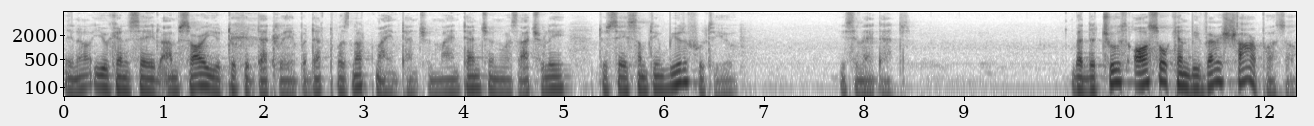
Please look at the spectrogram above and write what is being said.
You know, you can say, I'm sorry you took it that way, but that was not my intention. My intention was actually to say something beautiful to you. You see, like that. But the truth also can be very sharp, also.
